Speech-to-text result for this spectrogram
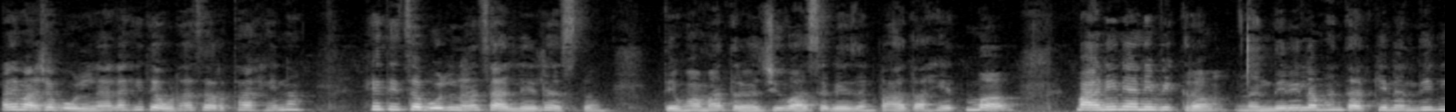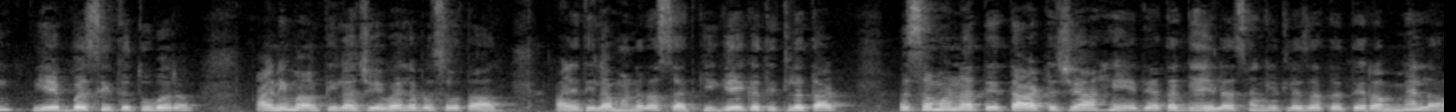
आणि माझ्या बोलण्यालाही तेवढाच अर्थ आहे ना? हे तिचं बोलणं चाललेलं असतं. तेव्हा मात्र जीवा सगळेजण पाहत आहेत. मग मानिनी आणि विक्रम नंदिनीला म्हणतात की नंदिनी ये बस इथं तू बरं. आणि मग तिला जेवायला बसवतात आणि तिला म्हणत असतात की घे ग तिथलं ताट. असं म्हणत ते ताट जे आहे ते आता घ्यायला सांगितलं जातं ते रम्याला.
